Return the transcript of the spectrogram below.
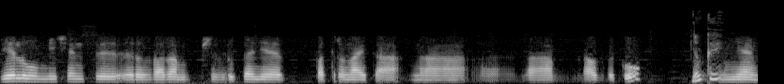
wielu miesięcy rozważam przywrócenie Patronite'a na, na, na odwyku. Okay. Miałem,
